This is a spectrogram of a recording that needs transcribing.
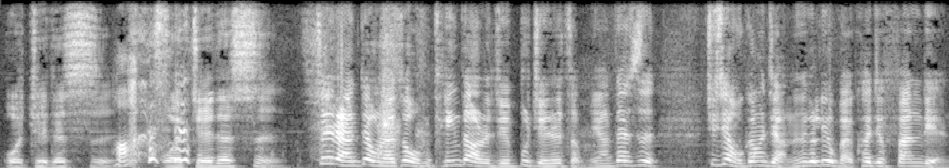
我觉得是，我觉得是。虽然对我们来说，我们听到了觉得不觉得怎么样，但是就像我刚刚讲的那个六百块就翻脸。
